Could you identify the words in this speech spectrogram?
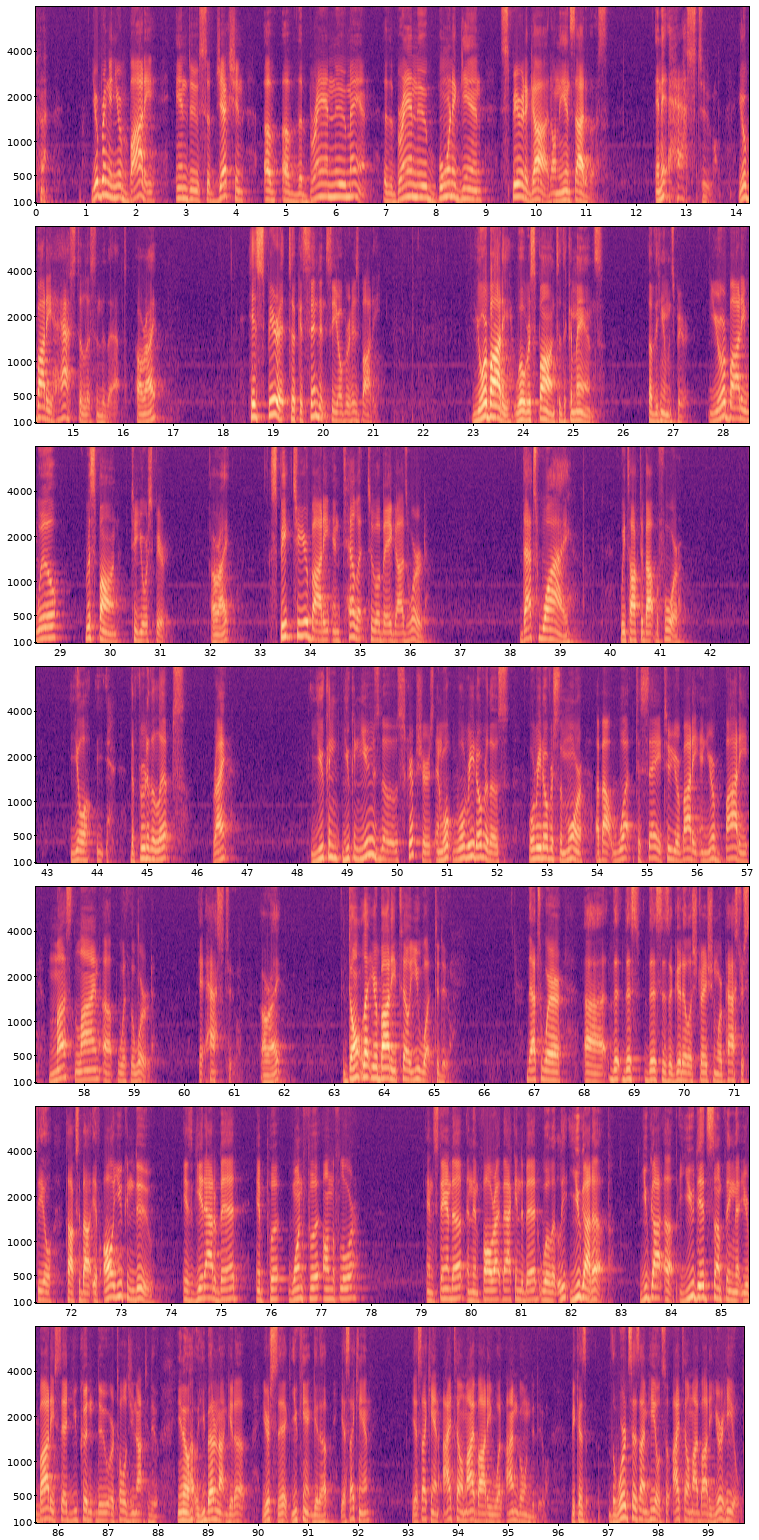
you're bringing your body into subjection of, of the brand new man, the brand new born again Spirit of God on the inside of us. And it has to. Your body has to listen to that, all right? His spirit took ascendancy over his body. Your body will respond to the commands of the human spirit. Your body will respond to your spirit. All right? Speak to your body and tell it to obey God's word. That's why we talked about before. You'll, the fruit of the lips, right? You can, you can use those scriptures, and we'll, we'll read over those. We'll read over some more about what to say to your body, and your body must line up with the word. It has to, all right? Don't let your body tell you what to do. That's where uh, th- this, this is a good illustration where Pastor Steele talks about if all you can do is get out of bed and put one foot on the floor and stand up and then fall right back into bed, well, at least you got up. You got up. You did something that your body said you couldn't do or told you not to do. You know, oh, you better not get up. You're sick. You can't get up. Yes, I can. Yes, I can. I tell my body what I'm going to do because the word says I'm healed. So I tell my body, You're healed.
